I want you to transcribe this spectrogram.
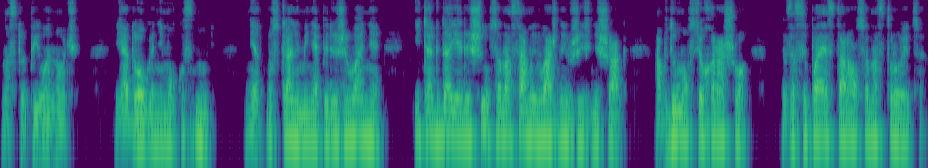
Наступила ночь. Я долго не мог уснуть. Не отпускали меня переживания. И тогда я решился на самый важный в жизни шаг. Обдумал все хорошо. Засыпая, старался настроиться.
